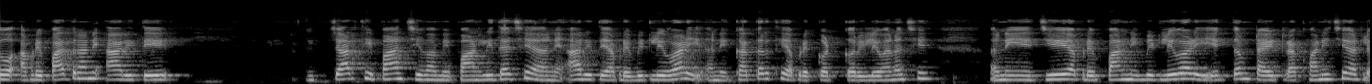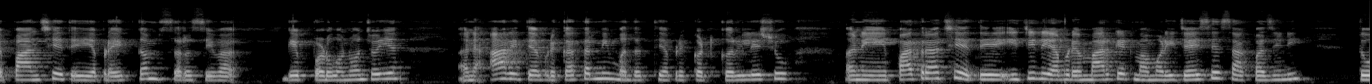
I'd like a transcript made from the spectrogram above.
તો આપણે પાત્રાને આ રીતે ચારથી પાંચ જેવા મેં પાન લીધા છે અને આ રીતે આપણે બીટલી વાળી અને કાતરથી આપણે કટ કરી લેવાના છે. અને જે આપણે પાનની બીટલી વાળી એકદમ ટાઈટ રાખવાની છે, એટલે પાન છે તે આપણે એકદમ સરસ એવા ગેપ પડવો ન જોઈએ. અને આ રીતે આપણે કાતરની મદદથી આપણે કટ કરી લેશું. અને પાત્રા છે તે ઇઝીલી આપણે માર્કેટમાં મળી જાય છે શાકભાજીની. તો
